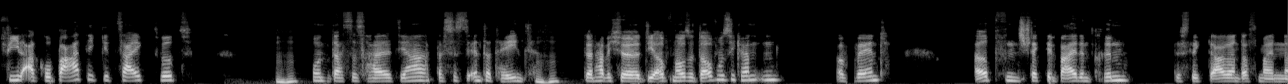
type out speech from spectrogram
viel Akrobatik gezeigt wird mhm. und dass es halt, ja, das ist entertained. Mhm. Dann habe ich äh, die Alpenhauser Dorfmusikanten erwähnt. Alpfen steckt in beidem drin. Das liegt daran, dass mein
